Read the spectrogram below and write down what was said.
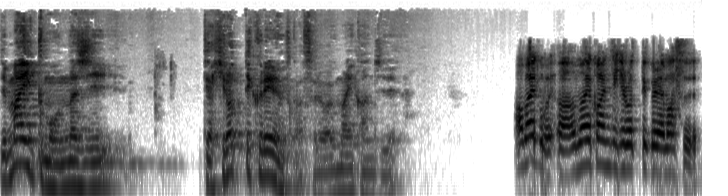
で、マイクも同じ、てか拾ってくれるんですか？それはうまい感じで。あ、マイクも、あ、うまい感じで拾ってくれます。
